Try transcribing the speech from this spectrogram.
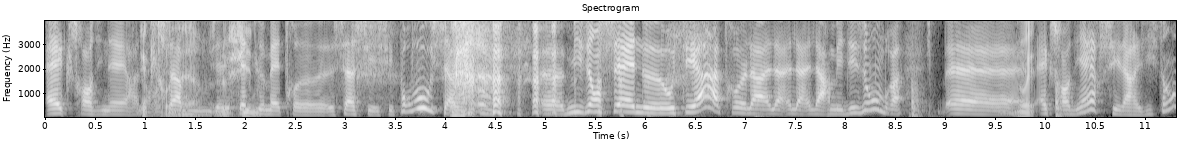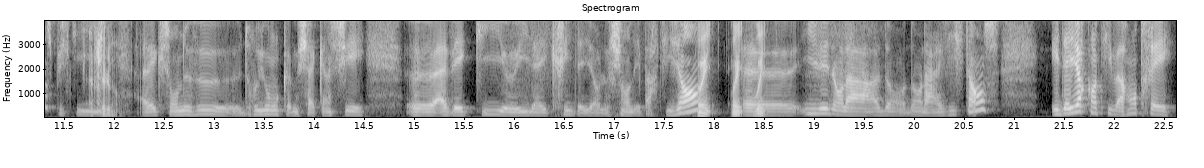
extraordinaire. Alors Extraordinaire, ça, vous, vous le allez peut-être le mettre. euh, ça, c'est pour vous, ça aussi. Mise en scène au théâtre, la- la- la- l'Armée des Ombres. Oui. Extraordinaire, c'est la résistance, puisqu'il avec son neveu Druon, comme chacun sait, avec qui il a écrit d'ailleurs Le Chant des partisans. Oui, Il est dans la, dans, dans la résistance. Et d'ailleurs, quand il va rentrer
